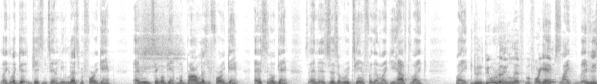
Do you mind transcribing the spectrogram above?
Like, look at Jayson Tatum. He lifts before a game, every single game. LeBron lifts before a game, every single game, and it's just a routine for them. Like, you have to like, like Do people really lift before games? like if you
